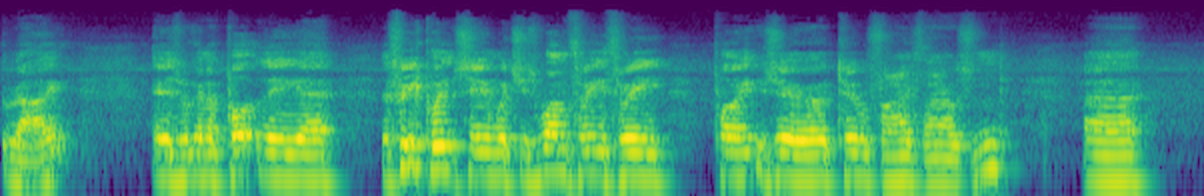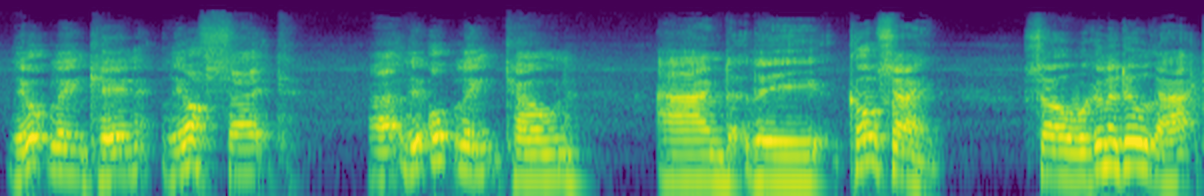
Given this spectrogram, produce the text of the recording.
right, is we're going to put the uh, the frequency in which is 133.025,000, uh, the uplink in, the offset, uh, the uplink tone and the call sign. So we're going to do that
